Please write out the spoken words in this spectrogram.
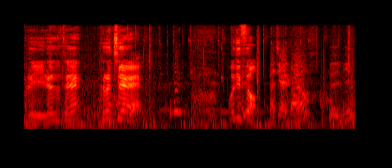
우리 이래도 돼? 그렇지 어딨어 같이 갈까요, 선생님?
